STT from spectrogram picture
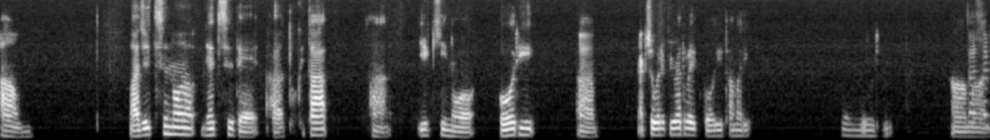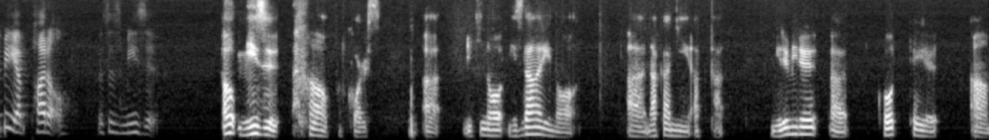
Um, 魔術の熱であ溶けたあ雪の氷、あ actually would it be read by 氷たまり氷た That ま should り be a puddle. This is Mizu. Oh, 水 Oh, of course. あ雪の水溜まりのあ中にあった。みるみるあ凍っているあ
